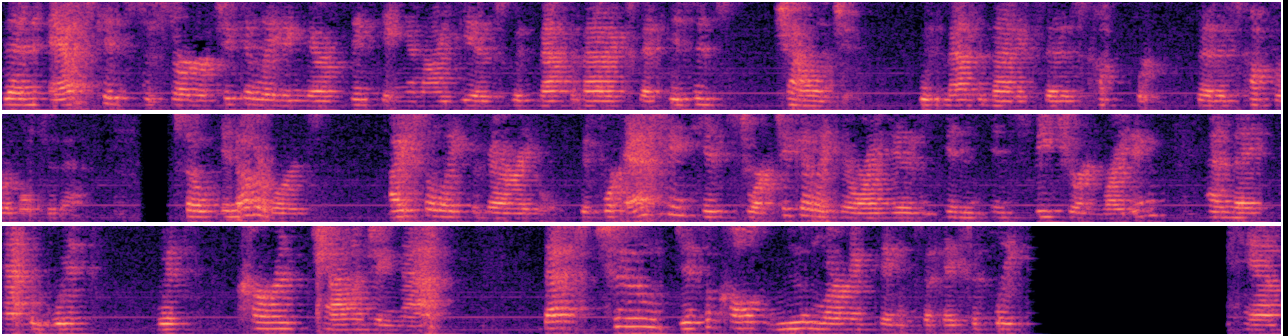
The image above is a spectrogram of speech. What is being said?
Then ask kids to start articulating their thinking and ideas with mathematics that isn't challenging, with mathematics that is comfort that is comfortable to them. So, in other words, isolate the variable. If we're asking kids to articulate their ideas in, in speech or in writing, and they with with current challenging math. That's two difficult new learning things that they simply can't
